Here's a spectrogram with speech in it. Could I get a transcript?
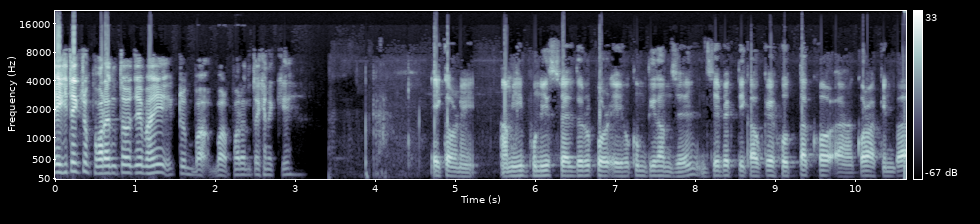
এইটা একটু পড়েন তো যে ভাই একটু পড়েন তো এখানে কি? এই কারণে আমি বনী ইসরায়েলদের উপর এই হুকুম দিলাম যে যে ব্যক্তি কাউকে হত্যা করা কিংবা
